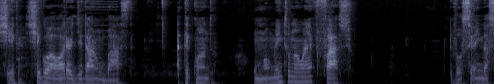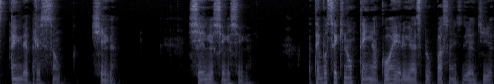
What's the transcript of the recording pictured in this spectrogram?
Chega. Chegou a hora de dar um basta. Até quando? O momento não é fácil. E você ainda tem depressão. Chega. Chega, chega, chega. Até você que não tem a correria, as preocupações do dia a dia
